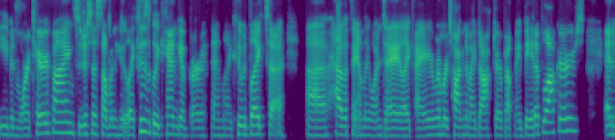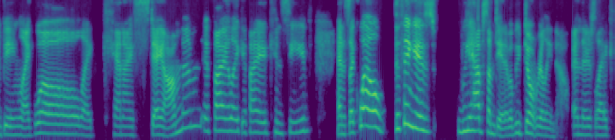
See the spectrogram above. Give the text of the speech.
even more terrifying. So just as someone who like physically can give birth and like who would like to uh, have a family one day, like I remember talking to my doctor about my beta blockers and being like, well, like can I stay on them if I like if I conceive? And it's like, well, the thing is we have some data, but we don't really know. And there's like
